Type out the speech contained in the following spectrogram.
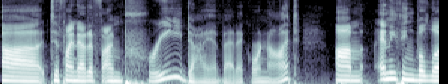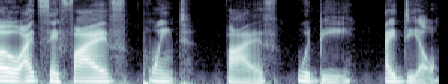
uh, to find out if I'm pre diabetic or not. Um, anything below, I'd say 5.5 would be ideal.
